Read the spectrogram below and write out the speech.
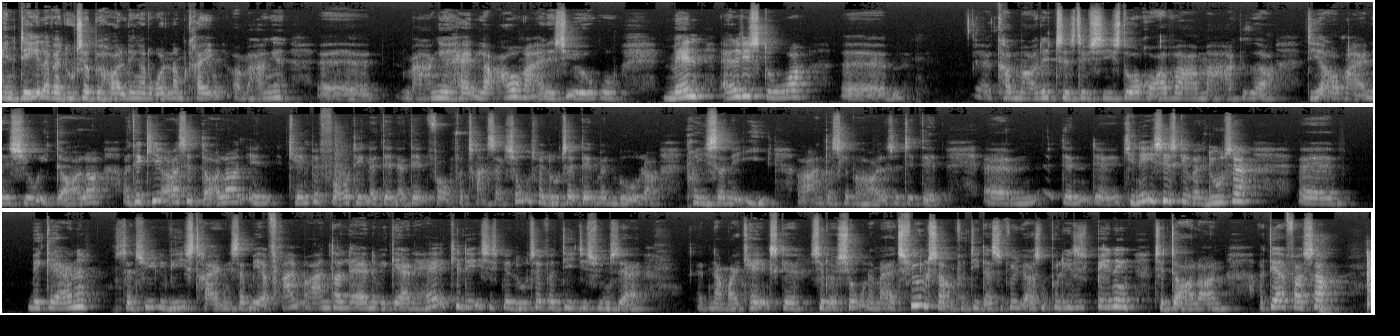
en del af valutabeholdningerne rundt omkring, og mange, øh, mange handler afregnes i euro. Men alle de store øh, commodities, det vil sige store råvaremarkeder, de afregnes jo i dollar, og det giver også dollaren en kæmpe fordel, at den er den form for transaktionsvaluta, den man måler priserne i, og andre skal forholde sig til den. Øhm, den, den kinesiske valuta øh, vil gerne sandsynligvis trænge sig mere frem, og andre lande vil gerne have kinesisk valuta, fordi de synes, at at den amerikanske situation er meget tvivlsom, fordi der er selvfølgelig også en politisk binding til dollaren. Og derfor så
